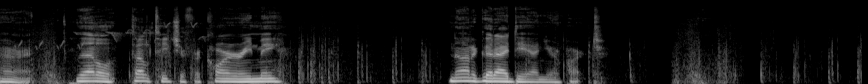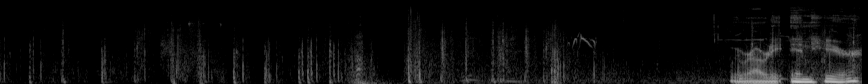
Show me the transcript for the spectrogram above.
Alright. That'll, that'll teach you for cornering me. Not a good idea on your part. We were already in here.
